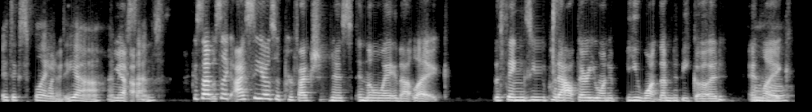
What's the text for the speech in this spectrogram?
It's explained. Yeah, that yeah. makes sense. Because that was like I see you as a perfectionist in the way that like the things you put out there, you want to you want them to be good and mm-hmm. like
